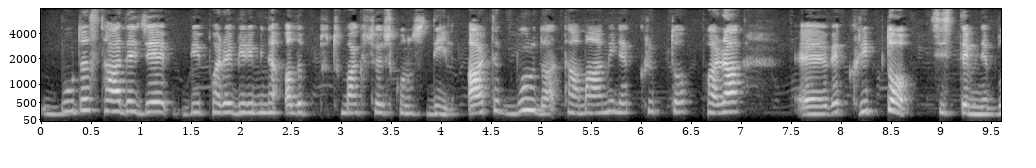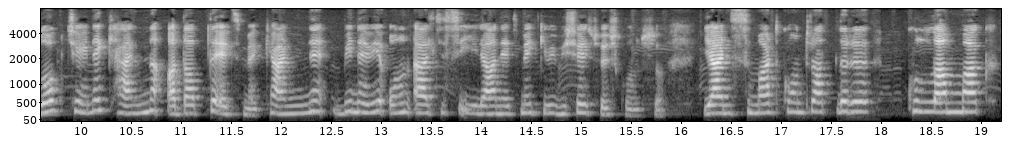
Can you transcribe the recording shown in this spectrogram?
burada sadece bir para birimini alıp tutmak söz konusu değil. Artık burada tamamıyla kripto para e, ve kripto sistemini blockchain'e kendine adapte etmek, kendini bir nevi onun elçisi ilan etmek gibi bir şey söz konusu. Yani smart kontratları kullanmak,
